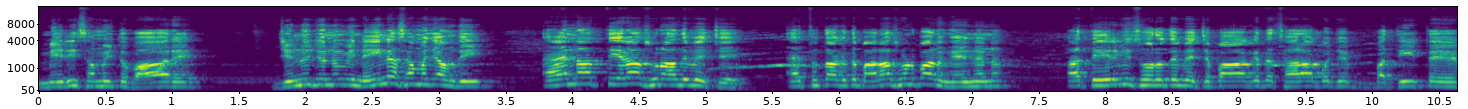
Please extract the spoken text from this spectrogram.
ਮੇਰੀ ਸਮਝ ਤੋਂ ਬਾਹਰ ਹੈ। ਜਿਹਨੂੰ ਜਿਹਨੂੰ ਵੀ ਨਹੀਂ ਨਾ ਸਮਝ ਆਉਂਦੀ ਇਹਨਾਂ 13 ਸੁਰਾਂ ਦੇ ਵਿੱਚ ਇੱਥੋਂ ਤੱਕ ਤਾਂ 12 ਸੁਰ ਬਣ ਗਏ ਨੇ ਨਾ। ਆ 13ਵੀਂ ਸੁਰ ਦੇ ਵਿੱਚ ਪਾ ਕੇ ਤੇ ਸਾਰਾ ਕੁਝ 32 ਤੇ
